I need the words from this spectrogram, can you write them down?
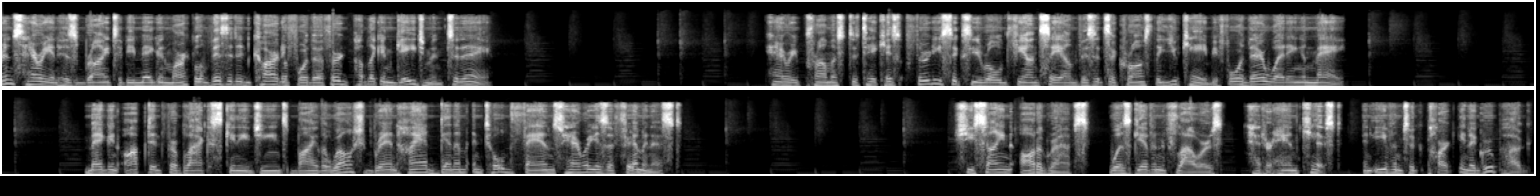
Prince Harry and his bride-to-be Meghan Markle visited Cardiff for their third public engagement today. Harry promised to take his 36-year-old fiancée on visits across the UK before their wedding in May. Meghan opted for black skinny jeans by the Welsh brand Hiut Denim and told fans Harry is a feminist. She signed autographs, was given flowers, had her hand kissed, and even took part in a group hug.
